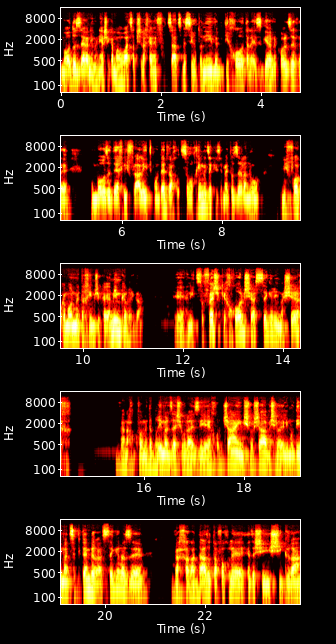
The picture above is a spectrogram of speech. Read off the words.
מאוד עוזר, אני מניח שגם הוואטסאפ שלכם מפוצץ בסרטונים ובדיחות על ההסגר וכל זה, והומור זה דרך נפלאה להתמודד, ואנחנו צורכים את זה כי זה באמת עוזר לנו לפרוק המון מתחים שקיימים כרגע. אה, אני צופה שככל שהסגר יימשך, ואנחנו כבר מדברים על זה שאולי זה יהיה חודשיים, שלושה, ושלא יהיה לימודים עד ספטמבר, הסגר הזה והחרדה הזאת תהפוך לאיזושהי שגרה.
